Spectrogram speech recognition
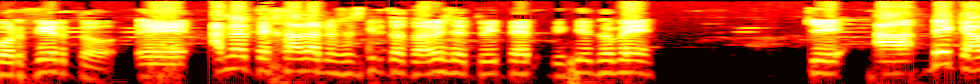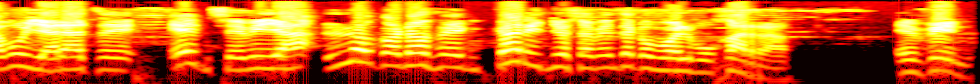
Por cierto, eh, Ana Tejada nos ha escrito a través de Twitter diciéndome que a Beca Bullarache en Sevilla lo conocen cariñosamente como el Bujarra. En fin,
